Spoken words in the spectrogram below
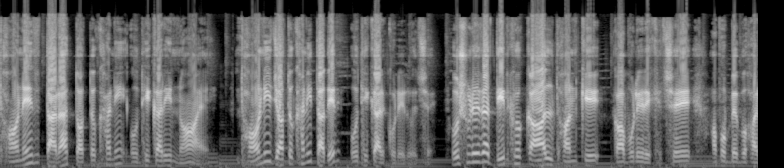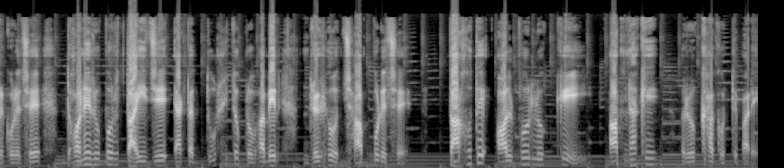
ধনের তারা ততখানি অধিকারী নয়। ধনই যতখানি তাদের অধিকার করে রয়েছে। অসুরেরা দীর্ঘকাল ধনকে কবলে রেখেছে, অপব্যবহার করেছে। ধনের উপর তাই যে একটা দূষিত প্রভাবের দৃঢ় ছাপ পড়েছে, তা হতে অল্প লোককেই আপনাকে রক্ষা করতে পারে।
